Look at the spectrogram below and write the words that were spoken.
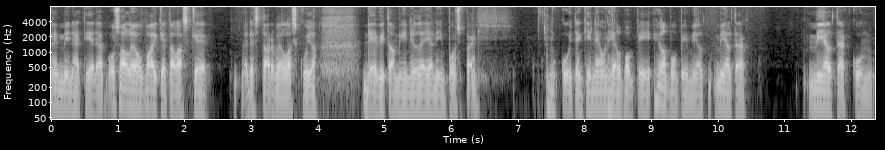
en minä tiedä. Osalle on vaikeaa laskea edes tarvelaskuja D-vitamiinille ja niin poispäin. Mutta kuitenkin ne on helpompi, helpompi mieltä, mieltä kuin,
